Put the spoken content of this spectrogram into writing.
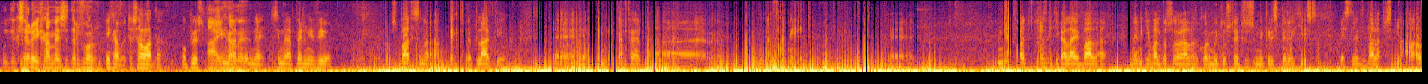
που δεν ξέρω, είχαμε Σεντερφόρ. Είχαμε το Σαββάτα. Ο οποίος σήμερα, ναι, σήμερα παίρνει δύο. Προσπάθησε να παίξει με πλάτη ε, δεν κατάφερε να, να φανεί. Ε, μια φορά του τρώθηκε καλά η μπάλα, δεν είχε βάλει τόσο καλά το κορμί του στο ύψος της μικρής περιοχής, έστειλε την μπάλα ψηλά out.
